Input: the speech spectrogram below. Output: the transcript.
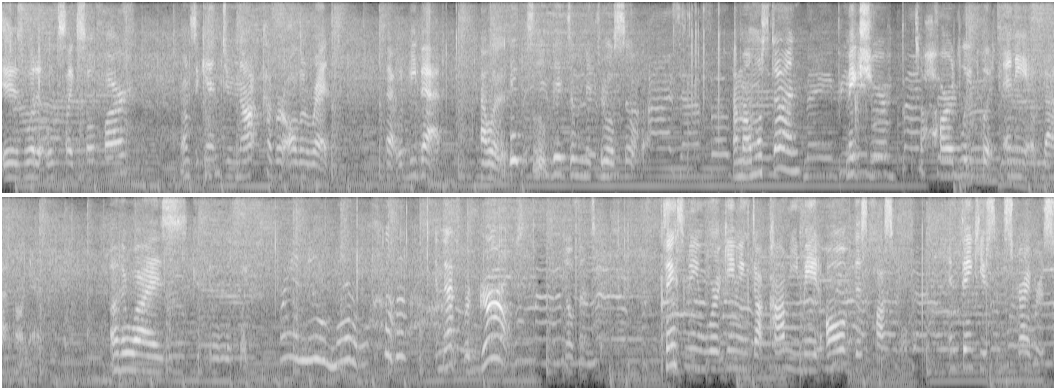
is what it looks like so far. Once again, do not cover all the red. That would be bad. Now with little bits of mithril silver. I'm almost done. Make sure to hardly put any of that on there. Otherwise, it'll look like brand new metal. and that's for girls! No offense. Thanks MiniWarGaming.com, you made all of this possible. And thank you subscribers,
